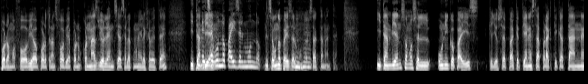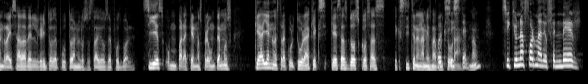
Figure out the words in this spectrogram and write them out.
por homofobia o por transfobia, por- con más violencia hacia la comunidad LGBT. Y también... El segundo país del mundo. El segundo país del mundo, exactamente. Y también somos el único país que yo sepa que tiene esta práctica tan enraizada del grito de puto en los estadios de fútbol. Sí es como para que nos preguntemos qué hay en nuestra cultura que, que esas dos cosas existen en la misma cultura. ¿no? Sí que una forma de ofender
